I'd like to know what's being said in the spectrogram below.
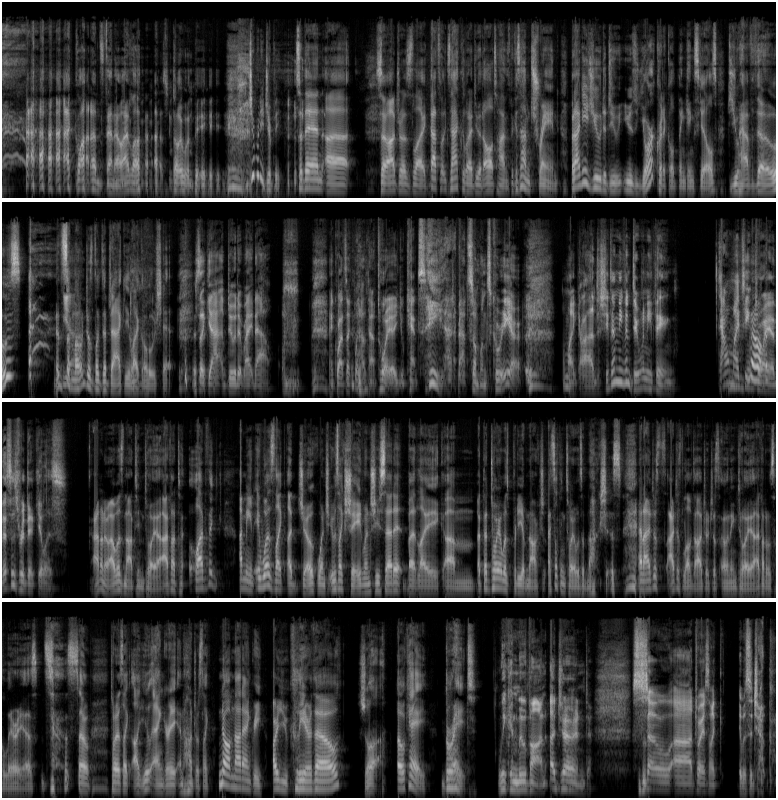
Claude on Steno. I love that. she totally would be. Jibbity jibbity. So then, uh, so Audra's like, that's what exactly what I do at all times because I'm trained. But I need you to do use your critical thinking skills. Do you have those? and Yeah. Simone just looked at Jackie like, oh shit. It's like, yeah, I'm doing it right now. and Quad's like, well, now, Toya, you can't say that about someone's career. Oh my God. She didn't even do anything. Down my team, No, Toya. This is ridiculous. I don't know. I was not Team Toya. I thought, well, I think, I mean, it was like a joke when she, it was like shade when she said it, but like, um, but then Toya was pretty obnoxious. I still think Toya was obnoxious. And I just, I just loved Audra just owning Toya. I thought it was hilarious. so Toya's like, Are you angry? And Audra's like, No, I'm not angry. Are you clear though? Sure. Okay. Great. We can move on. Adjourned. So uh Toya's like, it was a joke.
